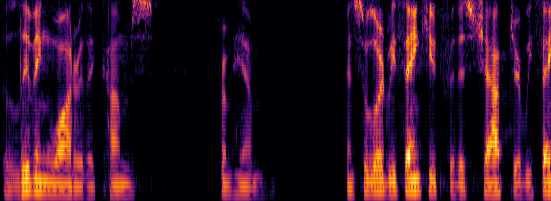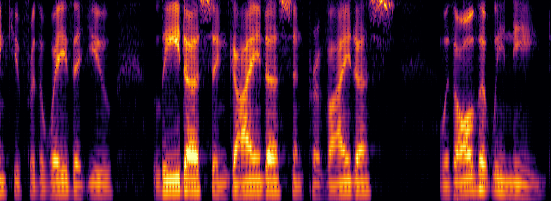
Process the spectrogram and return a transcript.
the living water that comes from Him. And so, Lord, we thank you for this chapter. We thank you for the way that you lead us and guide us and provide us with all that we need,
